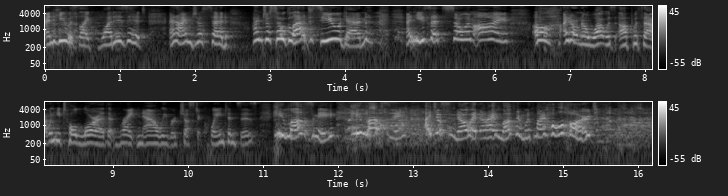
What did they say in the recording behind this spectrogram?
And he was like, What is it? And I just said, I'm just so glad to see you again. And he said, So am I. Oh, I don't know what was up with that when he told Laura that right now we were just acquaintances. He loves me. He loves me. I just know it, and I love him with my whole heart.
